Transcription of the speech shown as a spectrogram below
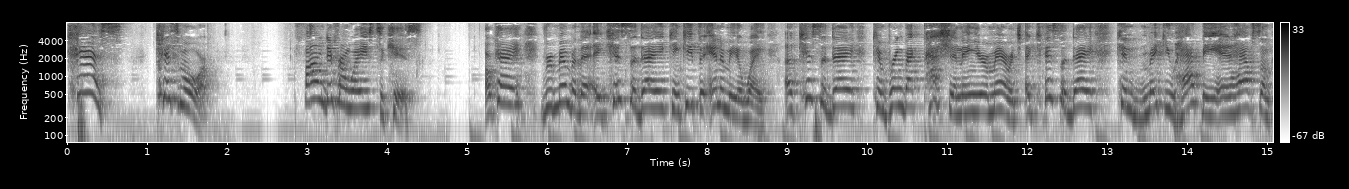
kiss, kiss more. Find different ways to kiss. Okay? Remember that a kiss a day can keep the enemy away. A kiss a day can bring back passion in your marriage. A kiss a day can make you happy and have some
